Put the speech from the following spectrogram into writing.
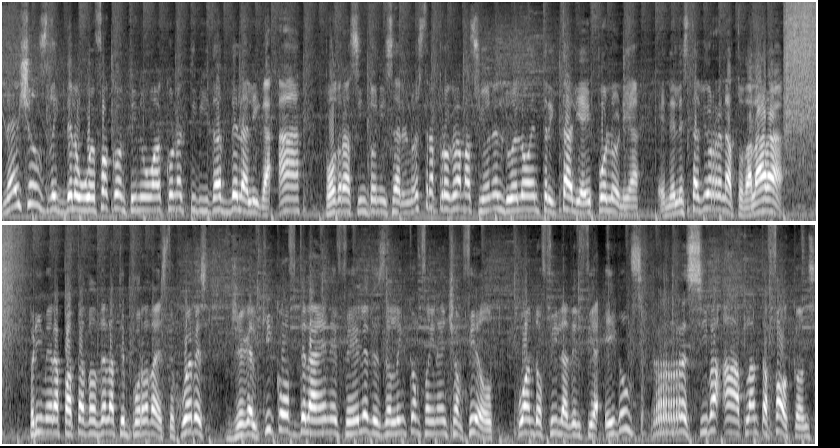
Nations League de la UEFA continúa con actividad de la Liga A. Podrá sintonizar en nuestra programación el duelo entre Italia y Polonia en el Estadio Renato Dalara. Primera patada de la temporada este jueves. Llega el kickoff de la NFL desde Lincoln Financial Field cuando Philadelphia Eagles reciba a Atlanta Falcons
